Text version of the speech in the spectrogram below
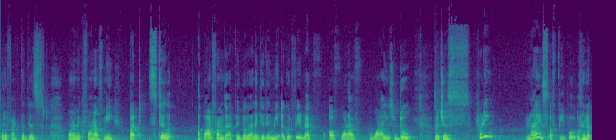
for a fact that they just want to make fun of me, but still, apart from that, people are like giving me a good feedback of what I've what I used to do, which is pretty nice of people you know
